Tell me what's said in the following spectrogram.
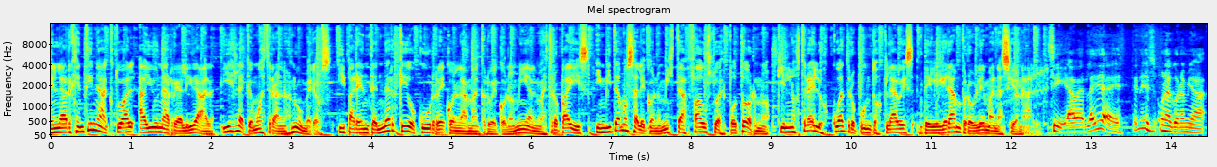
En la Argentina actual hay una realidad y es la que muestran los números. Y para entender qué ocurre con la macroeconomía en nuestro país, invitamos al economista Fausto Espotorno, quien nos trae los cuatro puntos claves del gran problema nacional. Sí, a ver, la idea es, tenés una economía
